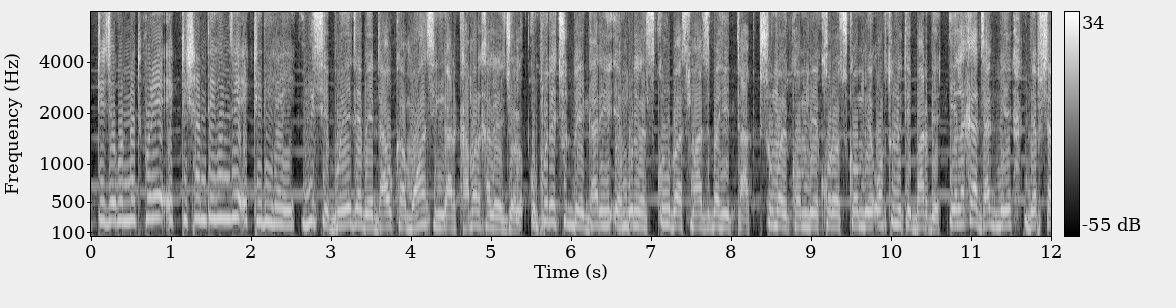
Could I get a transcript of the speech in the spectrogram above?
একটি জগন্নাথপুরে একটি শান্তিগঞ্জে একটি দিরাই নিচে বয়ে যাবে ডাউকা মহাসিং আর খামারখালের জল উপরে ছুটবে গাড়ি অ্যাম্বুলেন্স স্কুল বাস মাছবাহী ট্রাক। সময় কমবে খরচ কমবে অর্থনীতি বাড়বে এলাকা জাগবে ব্যবসা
